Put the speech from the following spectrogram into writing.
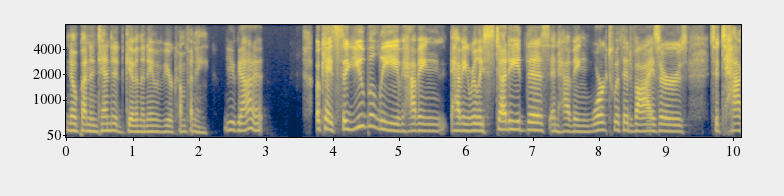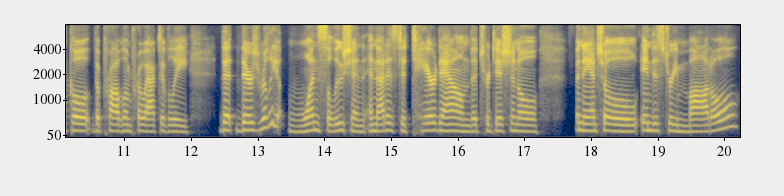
No pun intended, given the name of your company. You got it. Okay, so you believe having having really studied this and having worked with advisors to tackle the problem proactively that there's really one solution and that is to tear down the traditional financial industry model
